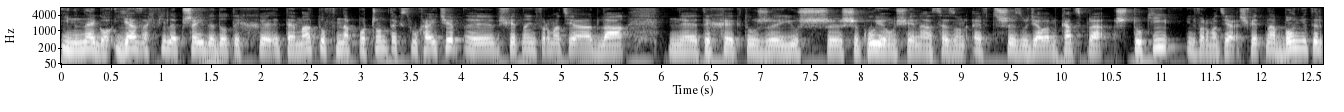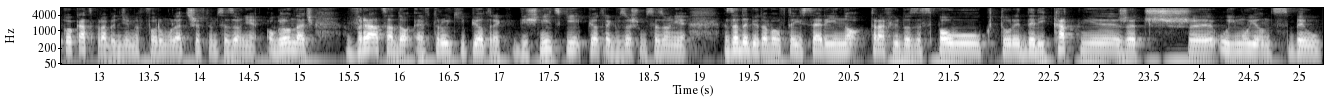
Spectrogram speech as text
innego. Ja za chwilę przejdę do tych tematów. Na początek słuchajcie, e, świetna informacja dla e, tych, którzy już szykują się na sezon F3 z udziałem Kacpra Sztuki. Informacja świetna, bo nie tylko Kacpra będziemy w Formule 3 w tym sezonie oglądać. Wraca do F3 Piotrek Wiśnicki. Piotrek w zeszłym sezonie zadebiutował w tej serii no, trafił do zespołu, który delikatnie rzecz y, ujmując był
